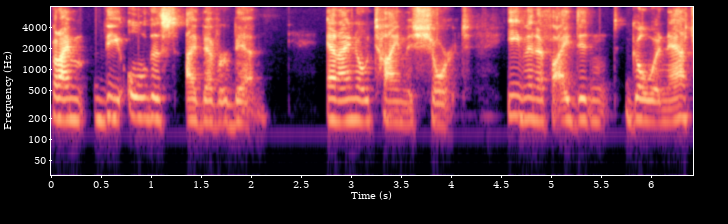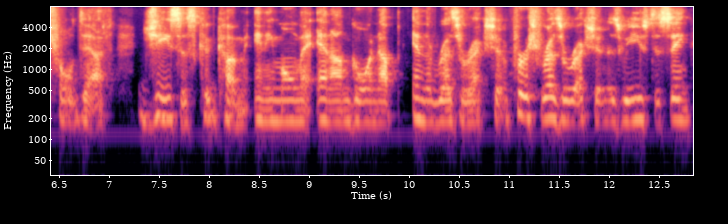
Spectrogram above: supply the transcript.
But I'm the oldest I've ever been. And I know time is short even if I didn't go a natural death, Jesus could come any moment and I'm going up in the resurrection. First resurrection, as we used to sing,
